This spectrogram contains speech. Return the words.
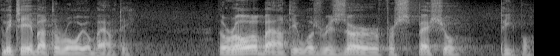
Let me tell you about the royal bounty. The royal bounty was reserved for special people.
